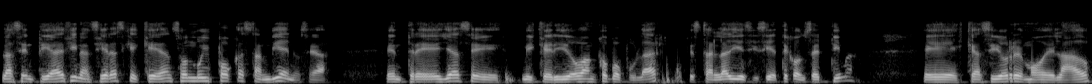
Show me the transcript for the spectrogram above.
las entidades financieras que quedan son muy pocas también, o sea, entre ellas eh, mi querido Banco Popular, que está en la 17 con séptima, que ha sido remodelado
